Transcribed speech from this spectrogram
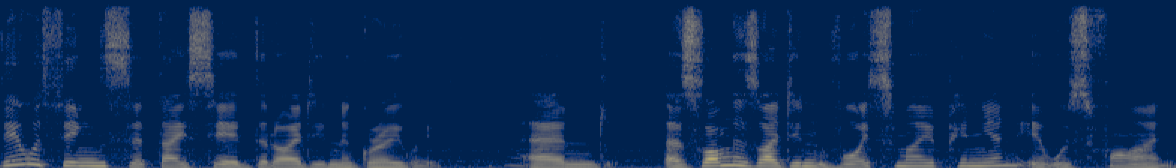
there were things that they said that I didn't agree with. And as long as I didn't voice my opinion, it was fine.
